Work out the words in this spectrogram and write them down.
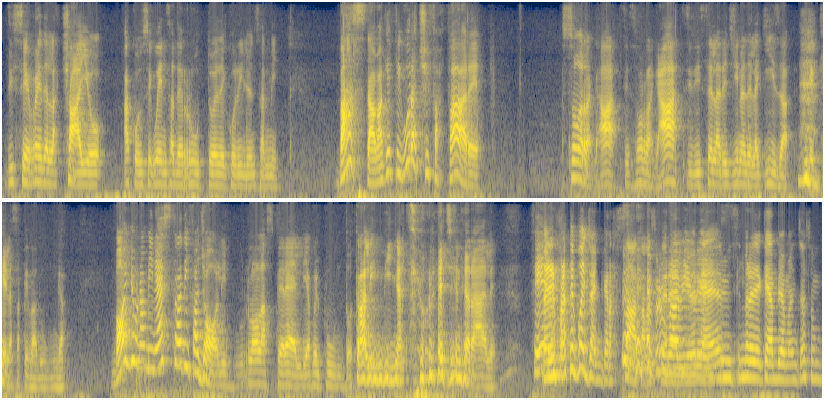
disse il re dell'acciaio a conseguenza del rutto e del coniglio in salmì. Basta, ma che figura ci fa fare? Sono ragazzi, sono ragazzi, disse la regina della Ghisa, che, che la sapeva lunga. Voglio una minestra di fagioli, urlò la Sperelli a quel punto, tra l'indignazione generale. Beh, nel frattempo è già ingrassata la Sperelli, perché Probabilmente mi sembra che abbia mangiato un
